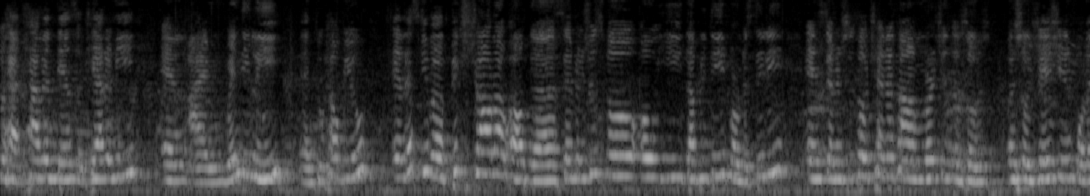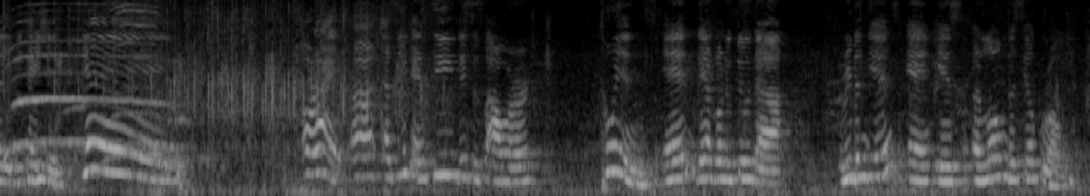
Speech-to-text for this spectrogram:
to have Helen Dance Academy, and I'm Wendy Lee, and to help you. And let's give a big shout out of the San Francisco OEWD from the city and San Francisco Chinatown Merchant Asso Association for the invitation. Yay! All right, uh, as you can see, this is our twins, and they are going to do the ribbon dance, and it's along the Silk Road.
